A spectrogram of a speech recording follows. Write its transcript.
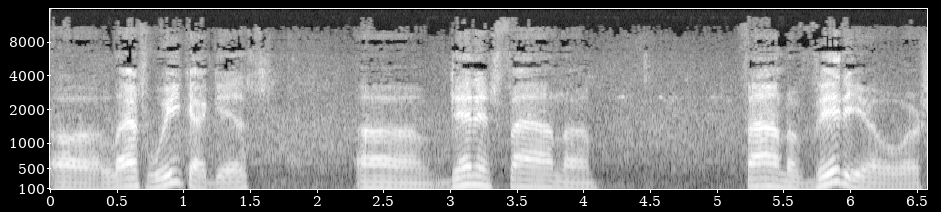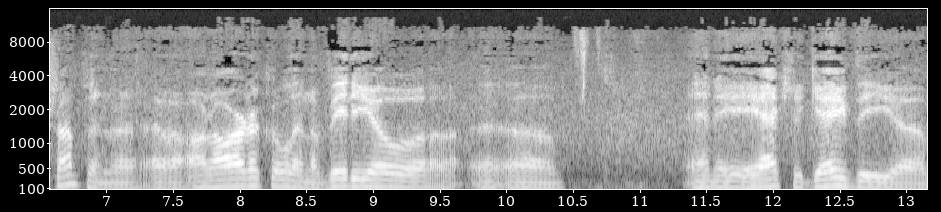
uh, last week, I guess, uh, Dennis found a, found a video or something, uh, uh, an article and a video, uh, uh, uh, and he actually gave the uh,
